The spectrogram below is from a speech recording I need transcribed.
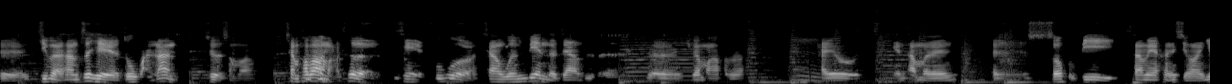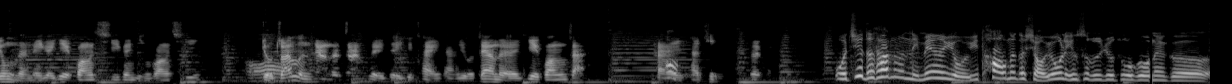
呃，基本上这些都玩烂了。就是什么，像泡泡玛特 之前也出过像温变的这样子的一个一个盲盒，嗯还有之前他们呃 soft B 上面很喜欢用的那个夜光漆跟荧光漆，有哦专门这样的展会可以去看一下，有这样的夜光展，还、哦还挺对。我记得他们里面有一套那个小幽灵，是不是就做过那个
